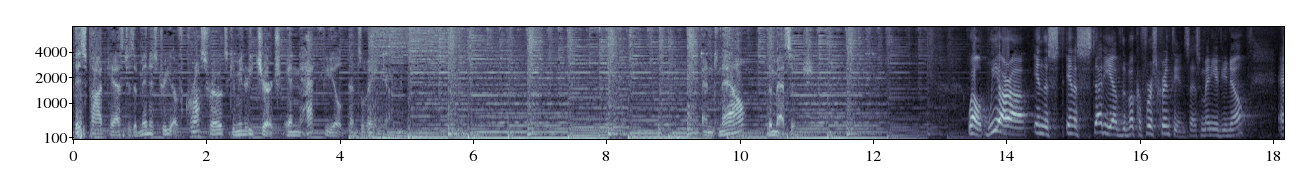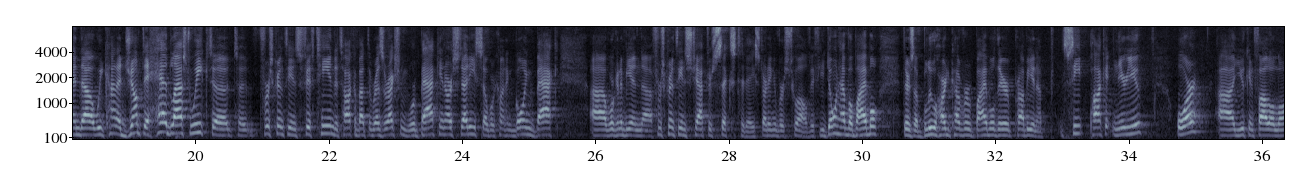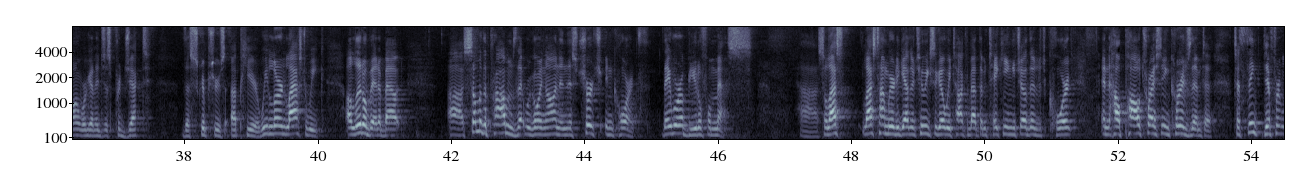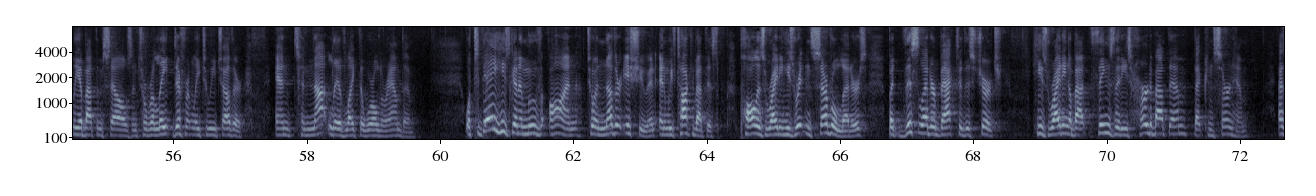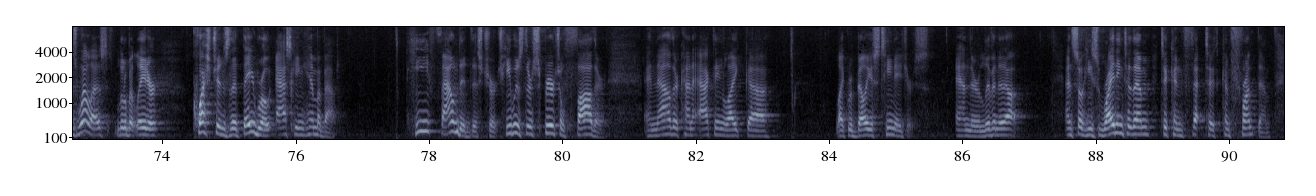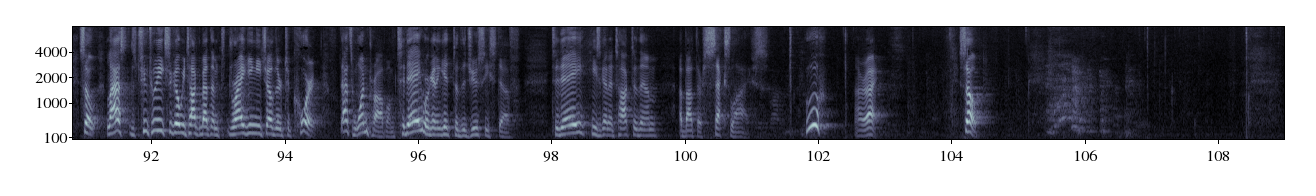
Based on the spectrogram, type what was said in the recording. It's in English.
This podcast is a ministry of Crossroads Community Church in Hatfield, Pennsylvania. And now, the message. Well, we are uh, in, the, in a study of the book of 1 Corinthians, as many of you know. And uh, we kind of jumped ahead last week to, to 1 Corinthians 15 to talk about the resurrection. We're back in our study, so we're kind of going back uh, we're going to be in uh, 1 Corinthians chapter 6 today, starting in verse 12. If you don't have a Bible, there's a blue hardcover Bible there, probably in a seat pocket near you. Or uh, you can follow along. We're going to just project the scriptures up here. We learned last week a little bit about uh, some of the problems that were going on in this church in Corinth. They were a beautiful mess. Uh, so last, last time we were together, two weeks ago, we talked about them taking each other to court and how Paul tries to encourage them to, to think differently about themselves and to relate differently to each other and to not live like the world around them. Well, today he's going to move on to another issue, and, and we've talked about this. Paul is writing, he's written several letters, but this letter back to this church, he's writing about things that he's heard about them that concern him, as well as, a little bit later, questions that they wrote asking him about. He founded this church, he was their spiritual father and now they're kind of acting like, uh, like rebellious teenagers, and they're living it up. And so he's writing to them to, conf- to confront them. So last two, two weeks ago, we talked about them dragging each other to court. That's one problem. Today, we're going to get to the juicy stuff. Today, he's going to talk to them about their sex lives. Whew. All right. So,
